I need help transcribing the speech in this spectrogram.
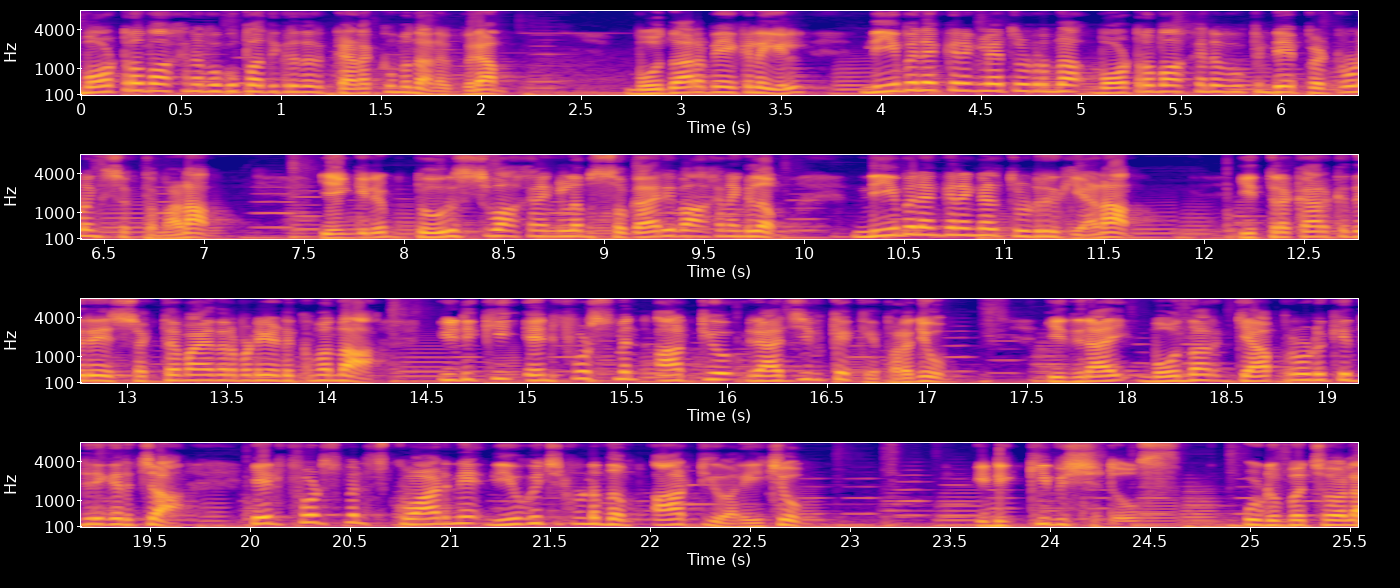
മോട്ടോർ വാഹന വകുപ്പ് അധികൃതർ കടക്കുമെന്നാണ് വിവരം. മൂന്നാർ മേഖലയിൽ നിയമലംഘനങ്ങളെ തുടർന്ന് മോട്ടോർ വാഹന വകുപ്പിന്റെ പെട്രോളിംഗ് ശക്തമാണ്. എങ്കിലും ടൂറിസ്റ്റ് വാഹനങ്ങളും സ്വകാര്യ വാഹനങ്ങളും നിയമലംഘനങ്ങൾ തുടരുകയാണ്. ഇത്തരക്കാർക്കെതിരെ ശക്തമായ നടപടി നടപടിയെടുക്കുമെന്ന് Idukki enforcement R T O Rajeev K K പറഞ്ഞു. ഇതിനായി മൂന്നാർ ഗ്യാപ് റോഡ് കേന്ദ്രീകരിച്ച എൻഫോഴ്സ്മെന്റ് സ്ക്വാഡിനെ നിയോഗിച്ചിട്ടുണ്ടെന്നും ആർ ടി ഒ അറിയിച്ചു. ഇടുക്കി വിഷൻ ന്യൂസ് ഉടുമ്പച്ചോല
